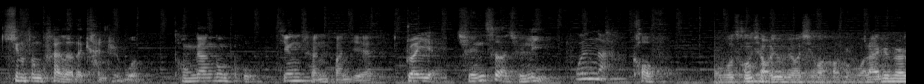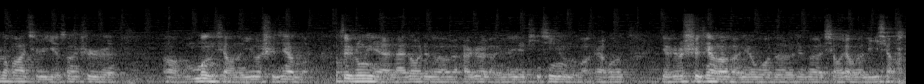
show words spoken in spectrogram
轻松快乐的看直播，同甘共苦，精诚团结，专业，群策群力，温暖，靠谱。我从小就比较喜欢航天，我来这边的话，其实也算是，呃，梦想的一个实现吧。最终也来到这个，还是感觉也挺幸运的吧。然后也是实现了感觉我的这个小小的理想。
